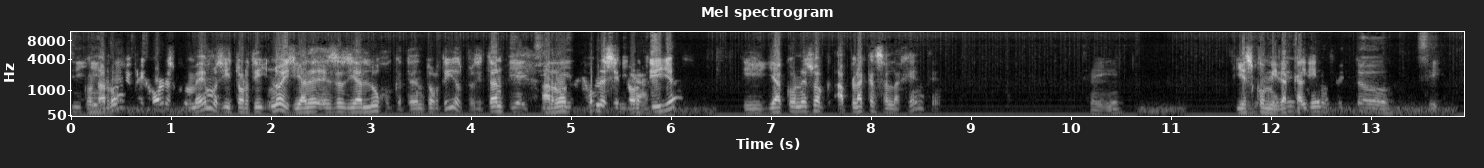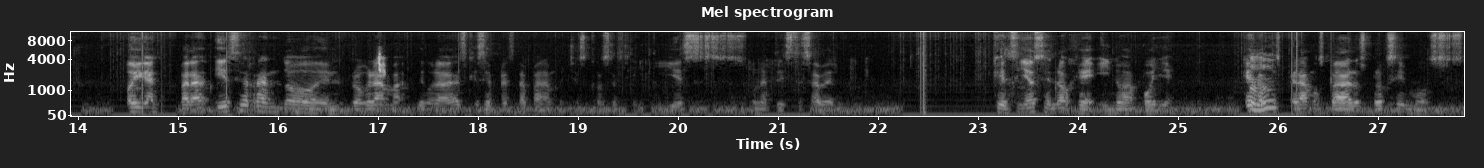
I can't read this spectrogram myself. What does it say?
Y con arroz y frijoles comemos y tortillas. No, y ya eso es ya el lujo que te den tortillas, pues si están arroz, frijoles y tortillas y ya con eso aplacas a la gente. Y es comida caliente. Sí. Oigan, para ir cerrando el programa, digo, la verdad es que se presta para muchas cosas y, es una triste saber que el Señor se enoje y no apoye. ¿Qué es lo que esperamos para los próximos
